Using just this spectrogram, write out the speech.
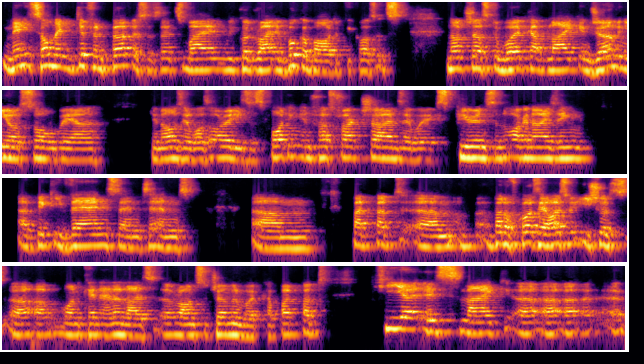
many so many different purposes. That's why we could write a book about it because it's not just a World Cup like in Germany or so, where you know there was already the sporting infrastructure and they were experienced in organizing uh, big events and and um, but but um, but of course there are also issues uh, uh one can analyze around the German World Cup. But but here is like uh, uh, uh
